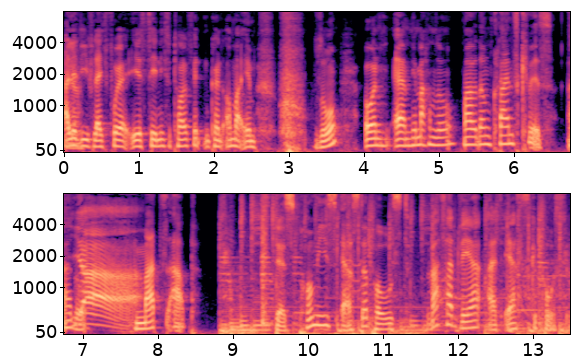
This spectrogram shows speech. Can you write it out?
Alle, Ja. die vielleicht vorher ESC nicht so toll finden, könnt auch mal eben so. Und ähm, wir machen so mal so ein kleines Quiz. Also, Ja! Mats ab. Des Promis erster Post. Was hat wer als erstes gepostet?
